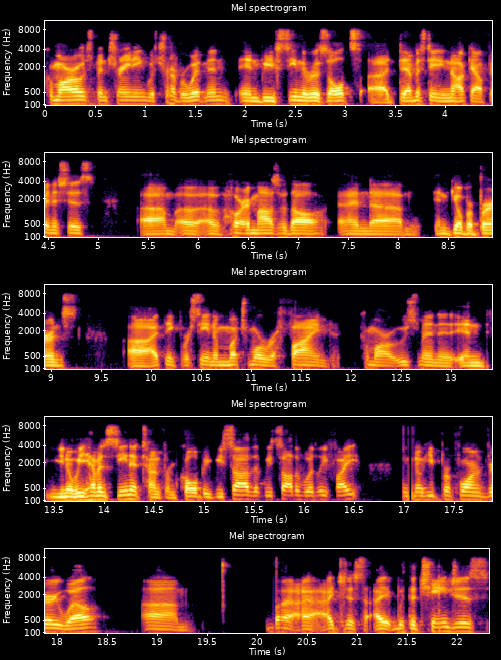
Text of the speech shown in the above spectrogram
Kamaru has been training with Trevor Wittman, and we've seen the results uh, devastating knockout finishes um, of, of Jorge Masvidal and um, and Gilbert Burns. Uh, I think we're seeing a much more refined Kamaru Usman, and, and, you know we haven't seen a ton from Colby. We saw that we saw the Woodley fight. You know he performed very well, um, but I, I, just I with the changes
